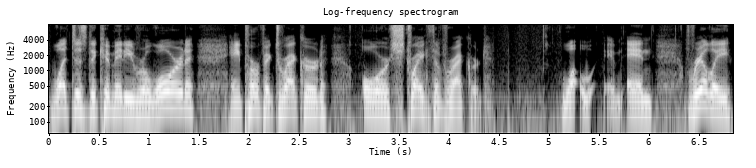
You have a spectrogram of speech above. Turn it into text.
What does the committee reward? A perfect record or strength of record? What, and really,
